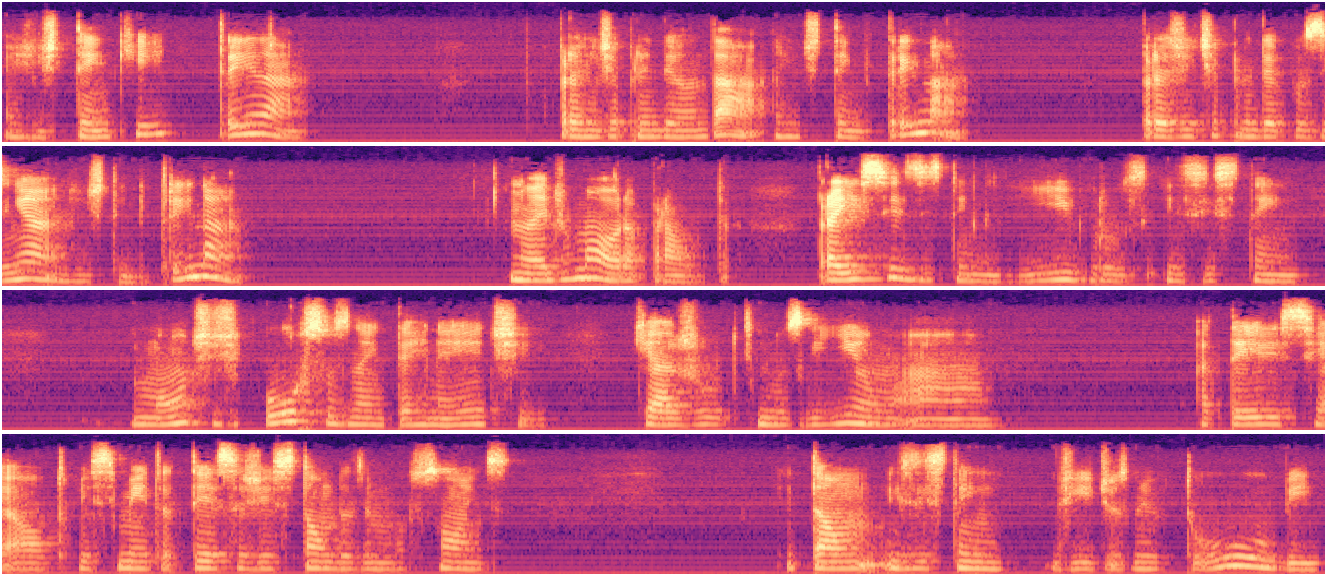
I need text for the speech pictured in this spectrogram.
a gente tem que treinar. Para a gente aprender a andar, a gente tem que treinar. Para a gente aprender a cozinhar, a gente tem que treinar. Não é de uma hora para outra. Para isso existem livros, existem um monte de cursos na internet que ajudam, que nos guiam a a ter esse autoconhecimento, a ter essa gestão das emoções. Então, existem vídeos no YouTube,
